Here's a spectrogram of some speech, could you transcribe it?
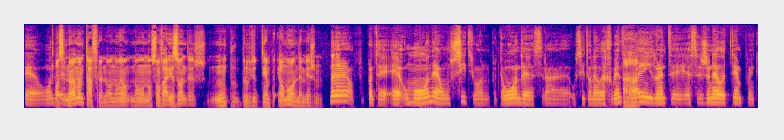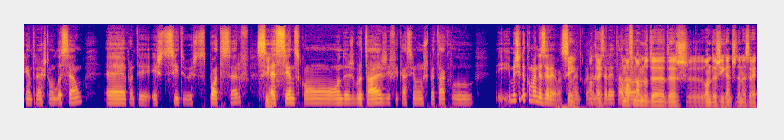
É onda... Seja, não é uma metáfora, não, não, é, não, não são várias ondas num período de tempo, é uma onda mesmo. Não, não, não, não. Pronto, é, é uma onda, é um sítio onde pronto, a onda será o sítio onde ela arrebenta, uh -huh. não é? E durante essa janela de tempo em que entra esta ondulação, uh, pronto, este sítio, este spot surf, acende-se com ondas brutais e fica assim um espetáculo Imagina como a Nazaré, basicamente. Sim, okay. Nazaré como o fenómeno de, das eh, ondas gigantes da Nazaré.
